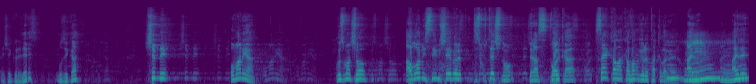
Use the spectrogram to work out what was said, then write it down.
Teşekkür ederiz. Muzika. Şimdi Umanya. Kuzmanço. Ablam isteği bir şey böyle diskuteçno. Biraz dvoyka. Sen kalan kafana göre takıl aga. Haydi. Haydi.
